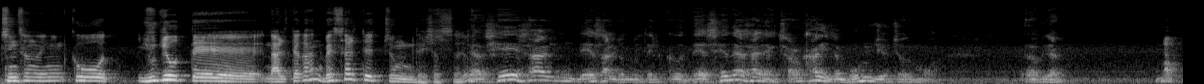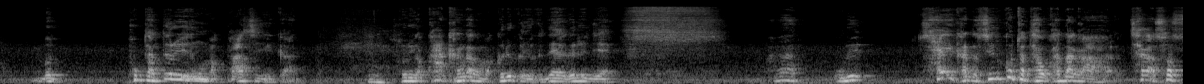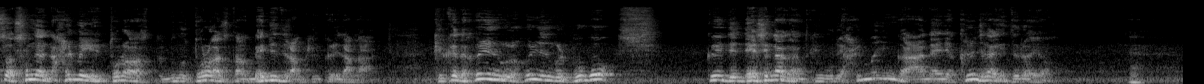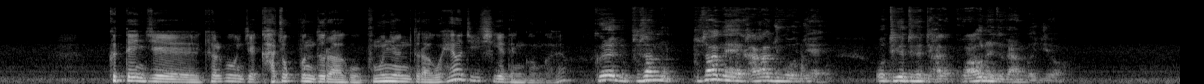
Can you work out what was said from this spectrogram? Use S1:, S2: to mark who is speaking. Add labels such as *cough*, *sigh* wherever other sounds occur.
S1: 진 선생님 그 6.25 때 날 때가 한 몇 살 때쯤 되셨어요?
S2: 내가 세 살, 네살 정도 될 거, 내 세네 살이 정확하게 좀 모르죠. 저는 뭐 어, 그냥 막 뭐 폭탄 떨어지는 거 막 봤으니까 소리가 콱콱 나고 막 그랬거든요. 근데 내가 그런 이제 아마 우리 차에 가다 쓸고차 타고 가다가 차가 섰어. 손에 할머니 돌아가서 누구 돌아가서 내리더라고 길거리다가 길거리다 흘리는 걸 흘리는 걸 보고 그게 내, 내 생각은 그 우리 할머니인가 아니냐 그런 생각이 들어요.
S1: 그때 이제 결국 이제 가족분들하고 부모님들하고 헤어지시게 된 건가요?
S2: 그래도 부산 부산에 가가지고 이제 어떻게 어떻게 어떻게 가서 고학원에 들어간 거죠.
